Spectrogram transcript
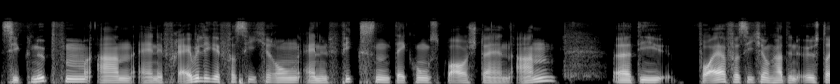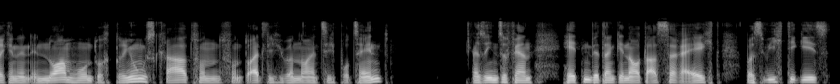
Sie knüpfen an eine freiwillige Versicherung einen fixen Deckungsbaustein an. Äh, die Feuerversicherung hat in Österreich einen enorm hohen Durchdringungsgrad von, von deutlich über 90 Prozent. Also insofern hätten wir dann genau das erreicht, was wichtig ist,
